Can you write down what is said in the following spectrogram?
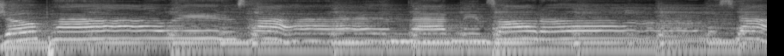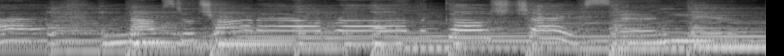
Joe Pye is high, and that means autumn is nigh. And I'm still trying to outrun the ghost chasing you.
